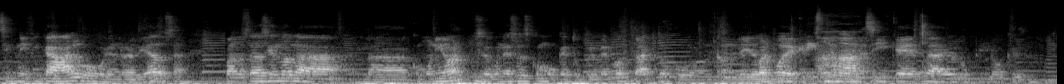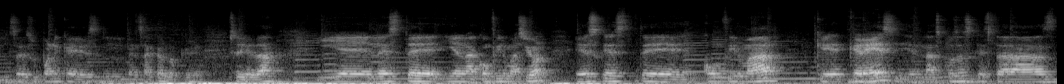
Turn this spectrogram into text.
significa algo, güey, en realidad. O sea, cuando estás haciendo la, la comunión, pues, según eso es como que tu primer contacto con, Con el cuerpo de Cristo, güey, así que es la- lo, lo que se supone que es el mensaje lo que, Sí. que da. Y, el, este, y en la confirmación es que este, confirmar que crees en las cosas que estás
